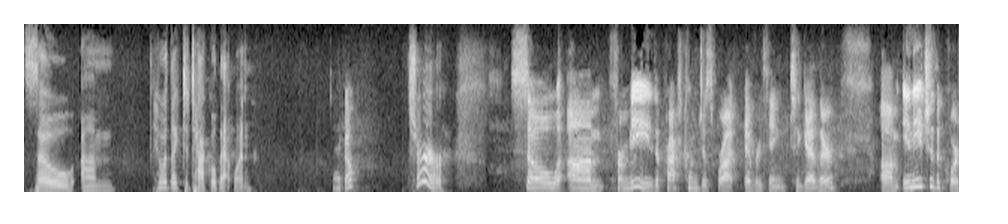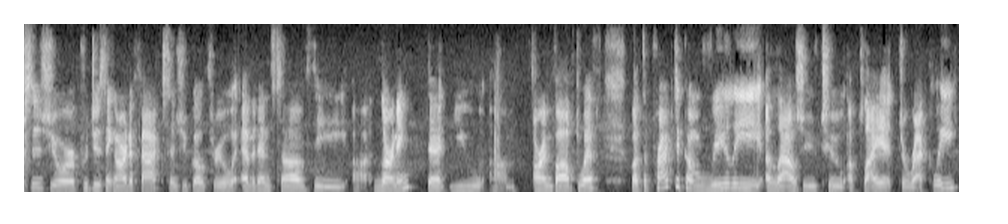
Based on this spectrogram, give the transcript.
So, um, who would like to tackle that one? There you go. Sure. So um, for me, the practicum just brought everything together. Um, in each of the courses, you're producing artifacts as you go through, evidence of the uh, learning that you um, are involved with. But the practicum really allows you to apply it directly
